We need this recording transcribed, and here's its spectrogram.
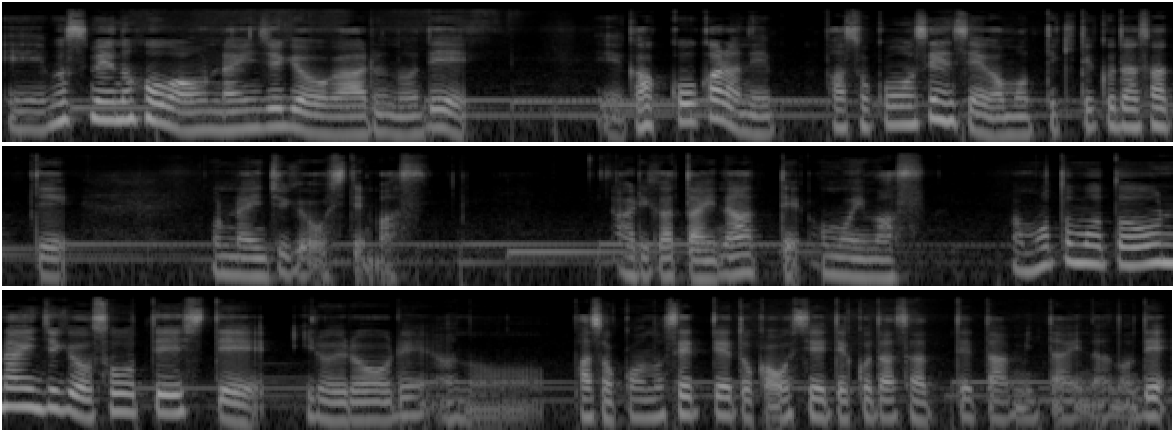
えー、娘の方はオンライン授業があるので、え、学校からねパソコンを先生が持ってきてくださってオンライン授業をしてます。ありがたいなって思います。もともとオンライン授業を想定していろいろあのパソコンの設定とか教えてくださってたみたいなので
